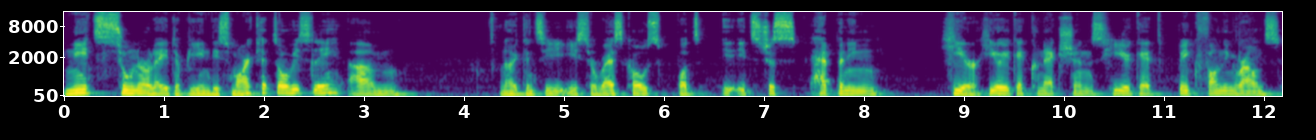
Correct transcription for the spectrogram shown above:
needs sooner or later be in this market, obviously. Um, now you can see East or West Coast, but it's just happening here. Here you get connections, here you get big funding rounds,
